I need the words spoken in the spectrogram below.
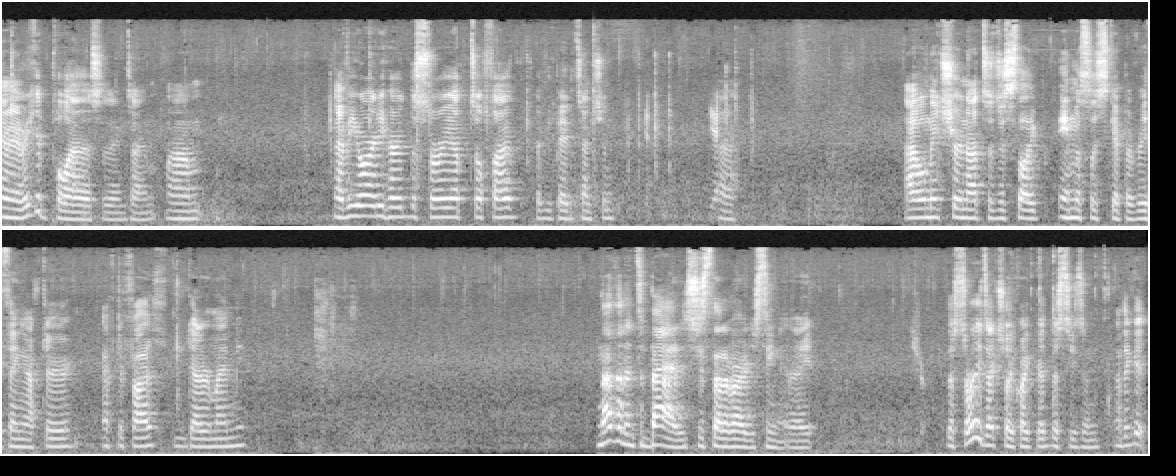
Anyway, we could pull out of this at any time. Um, have you already heard the story up till 5? Have you paid attention? Yeah. Uh, I will make sure not to just like aimlessly skip everything after after 5. You gotta remind me. Not that it's bad, it's just that I've already seen it, right? Sure. story is actually quite good this season. I think it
